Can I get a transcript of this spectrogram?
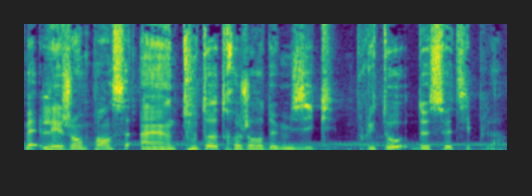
ben, les gens pensent à un tout autre genre de musique, plutôt de ce type-là.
